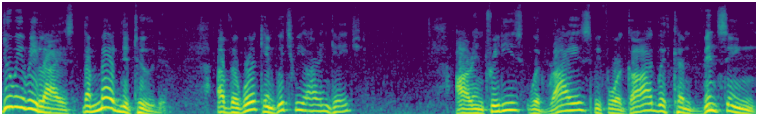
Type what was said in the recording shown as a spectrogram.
Do we realize the magnitude of the work in which we are engaged? Our entreaties would rise before God with convincing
